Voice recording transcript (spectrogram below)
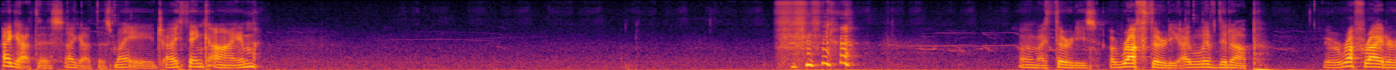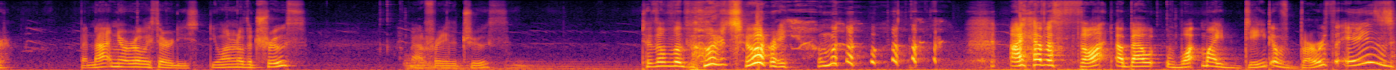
I got this. I got this. My age. I think I'm. In oh, my 30s. A rough 30. I lived it up. You're a rough rider, but not in your early 30s. Do you want to know the truth? I'm not afraid of the truth. To the laboratorium. I have a thought about what my date of birth is.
